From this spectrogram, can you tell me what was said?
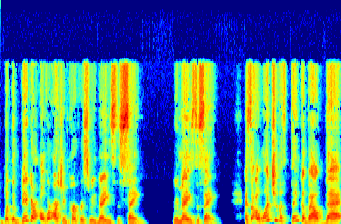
But the bigger overarching purpose remains the same, remains the same. And so I want you to think about that.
